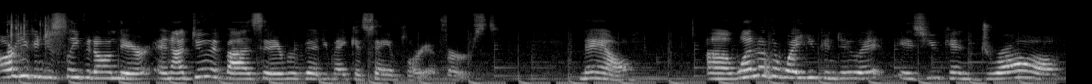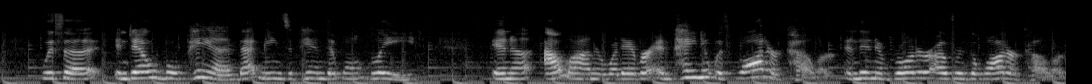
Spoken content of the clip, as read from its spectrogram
or you can just leave it on there. And I do advise that everybody make a sampler at first. Now, uh, one other way you can do it is you can draw with an indelible pen. That means a pen that won't bleed in an outline or whatever and paint it with watercolor and then embroider over the watercolor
